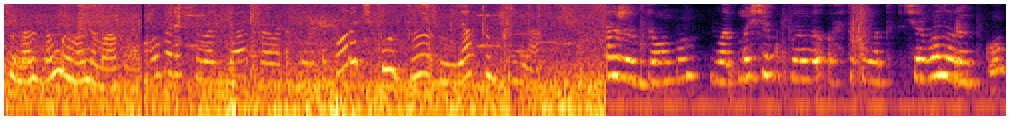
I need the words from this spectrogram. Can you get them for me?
що у нас вдома його немає. Ми вирішили взяти таку корочку з м'ясом криля. Я вже вдома. От, ми ще купили ось таку от червону рибку,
